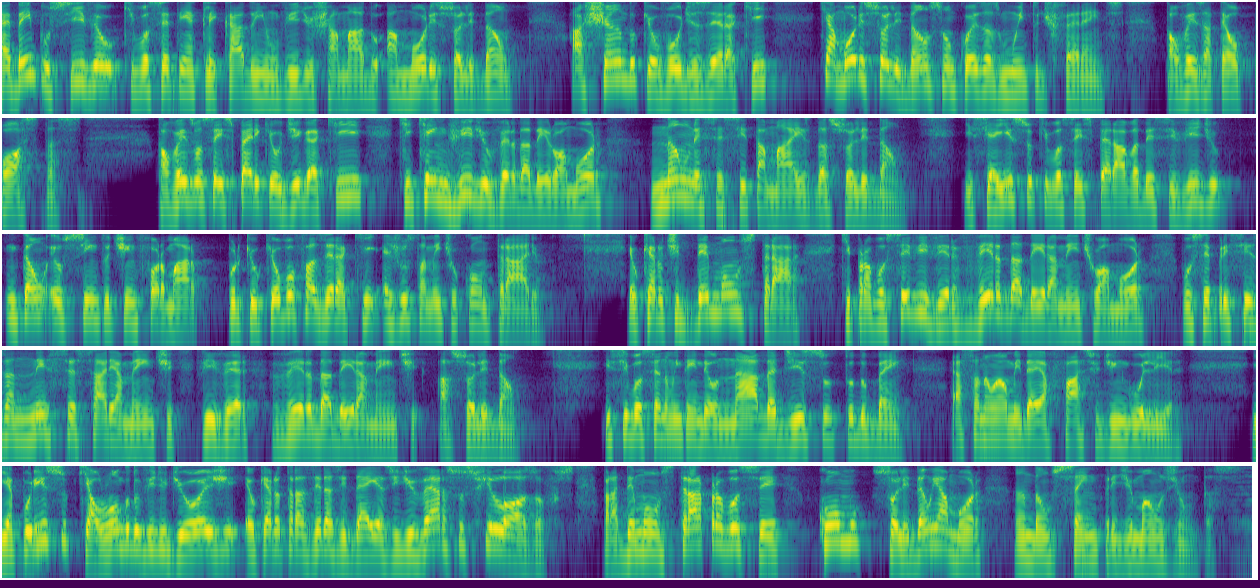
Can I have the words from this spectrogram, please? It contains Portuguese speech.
É bem possível que você tenha clicado em um vídeo chamado Amor e Solidão, achando que eu vou dizer aqui que amor e solidão são coisas muito diferentes, talvez até opostas. Talvez você espere que eu diga aqui que quem vive o verdadeiro amor não necessita mais da solidão. E se é isso que você esperava desse vídeo, então eu sinto te informar, porque o que eu vou fazer aqui é justamente o contrário. Eu quero te demonstrar que para você viver verdadeiramente o amor, você precisa necessariamente viver verdadeiramente a solidão. E se você não entendeu nada disso, tudo bem. Essa não é uma ideia fácil de engolir. E é por isso que ao longo do vídeo de hoje eu quero trazer as ideias de diversos filósofos para demonstrar para você como solidão e amor andam sempre de mãos juntas.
